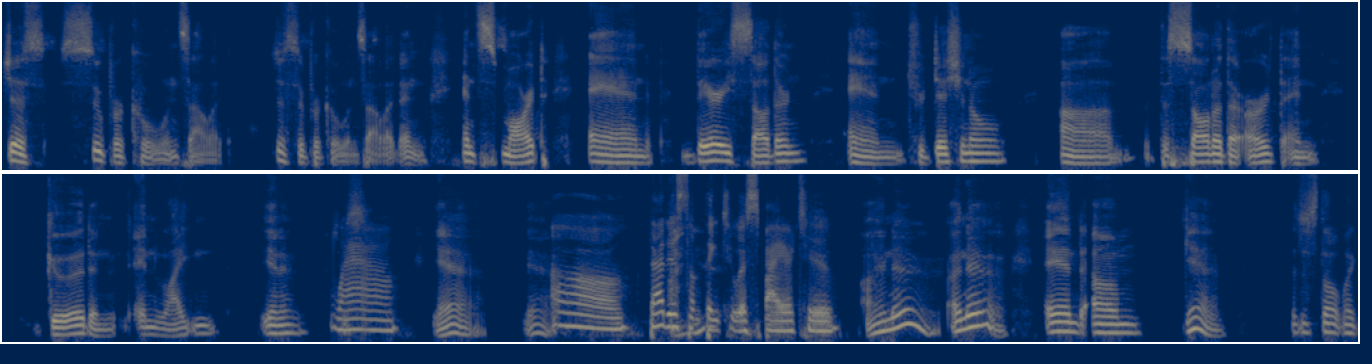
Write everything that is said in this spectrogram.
Just super cool and solid. Just super cool and solid and and smart and very southern and traditional. Um, the salt of the earth and good and enlightened. You know. Just- Wow. Yeah. Yeah. Oh, that is I something to aspire to. I know, I know. And um yeah, I just thought like,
